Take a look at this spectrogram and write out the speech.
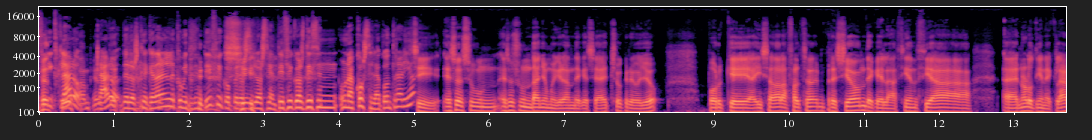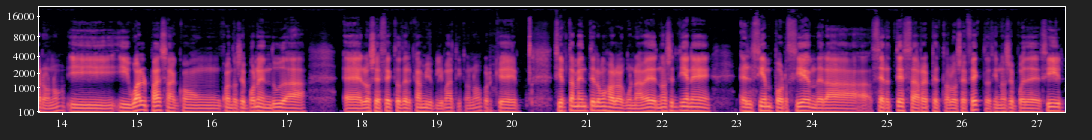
sí, claro, claro, de los que quedan en el comité científico, pero si los científicos dicen una cosa y la contraria... Sí, eso es, un, eso es un daño muy grande que se ha hecho, creo yo, porque ahí se ha dado la falsa impresión de que la ciencia eh, no lo tiene claro, ¿no? Y igual pasa con cuando se pone en duda eh, los efectos del cambio climático, ¿no? Porque ciertamente lo hemos hablado alguna vez, no se tiene el 100% de la certeza respecto a los efectos y no se puede decir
